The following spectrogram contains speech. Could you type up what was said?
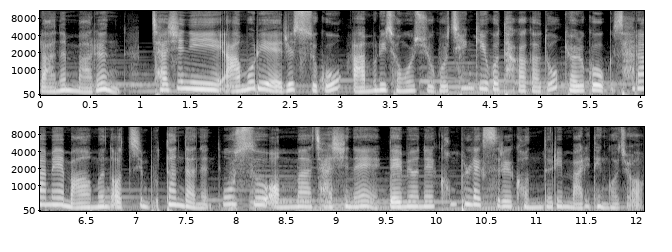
라는 말은 자신이 아무리 애를 쓰고 아무리 정을 주고 챙기고 다가가도 결국 사람의 마음은 얻지 못한다는 호수 엄마 자신의 내면의 컴플렉스를 건드린 말이 된 거죠.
